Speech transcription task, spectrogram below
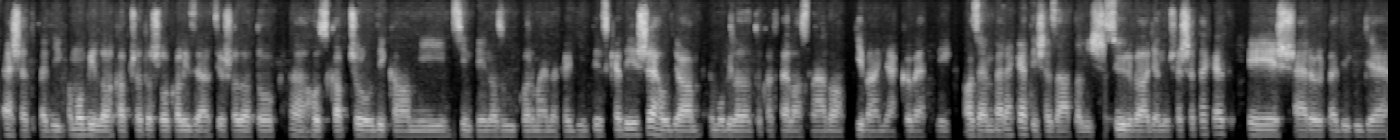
eset pedig a mobillal kapcsolatos lokalizációs adatokhoz kapcsolódik, ami szintén az új kormánynak egy intézkedése, hogy a mobiladatokat felhasználva kívánják követni az embereket, és ezáltal is szűrve a gyanús eseteket, és erről pedig ugye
